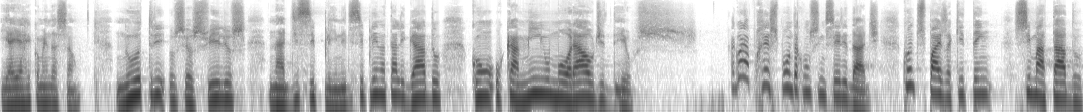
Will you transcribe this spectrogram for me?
E aí a recomendação: nutre os seus filhos na disciplina. E disciplina está ligado com o caminho moral de Deus. Agora responda com sinceridade: quantos pais aqui têm se matado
